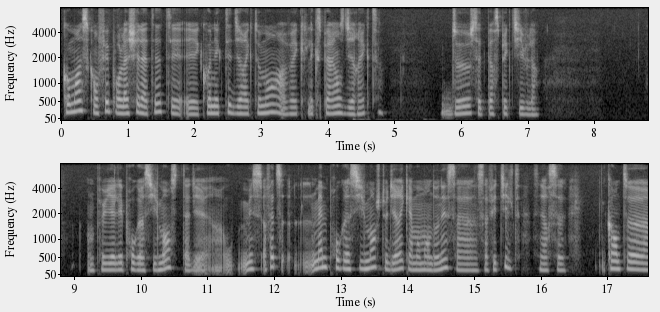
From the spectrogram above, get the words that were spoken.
Comment est-ce qu'on fait pour lâcher la tête et, connecter directement avec l'expérience directe de cette perspective-là? On peut y aller progressivement, c'est-à-dire, mais en fait, même progressivement, je te dirais qu'à un moment donné, ça, ça fait tilt. C'est-à-dire, quand euh,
